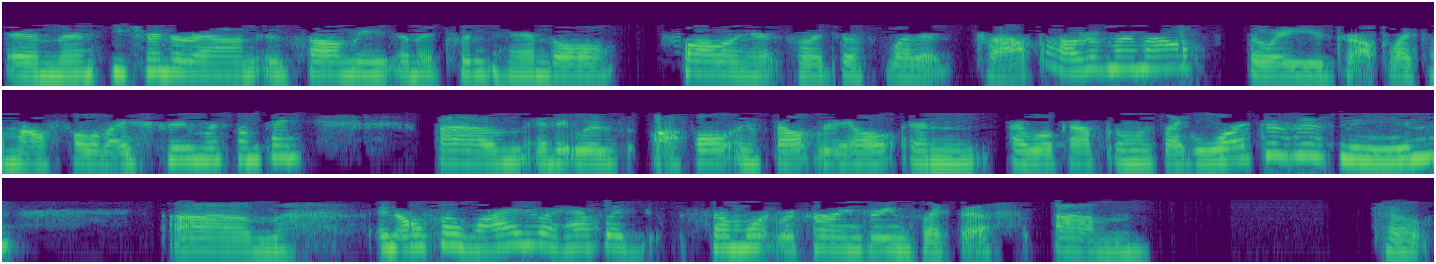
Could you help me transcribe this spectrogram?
And then he turned around and saw me and I couldn't handle swallowing it, so I just let it drop out of my mouth the way you drop like a mouthful of ice cream or something. Um, and it was awful and felt real. And I woke up and was like, what does this mean? Um, and also, why do I have like somewhat recurring dreams like this? Um, so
